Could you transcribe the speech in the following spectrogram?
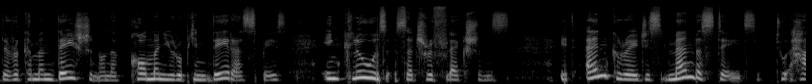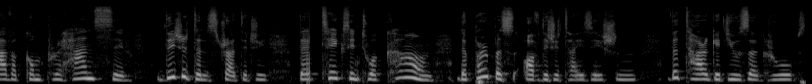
the recommendation on a common European data space, includes such reflections. It encourages member states to have a comprehensive digital strategy that takes into account the purpose of digitization, the target user groups,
